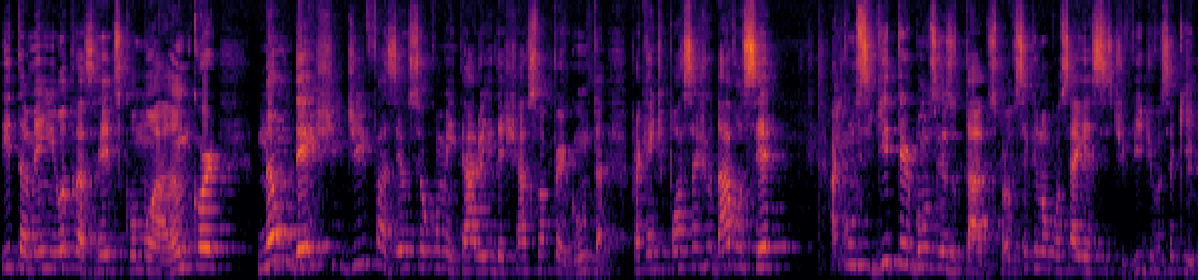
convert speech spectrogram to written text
e também em outras redes como a Anchor. Não deixe de fazer o seu comentário e deixar a sua pergunta para que a gente possa ajudar você a conseguir ter bons resultados. Para você que não consegue assistir vídeo, você que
